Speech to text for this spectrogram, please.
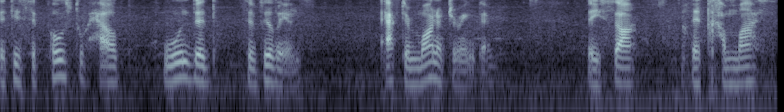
that is supposed to help wounded civilians. After monitoring them, they saw that Hamas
